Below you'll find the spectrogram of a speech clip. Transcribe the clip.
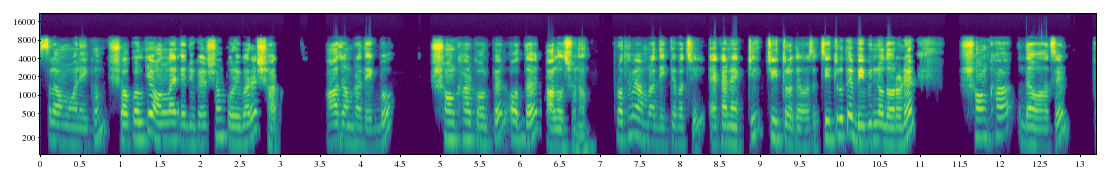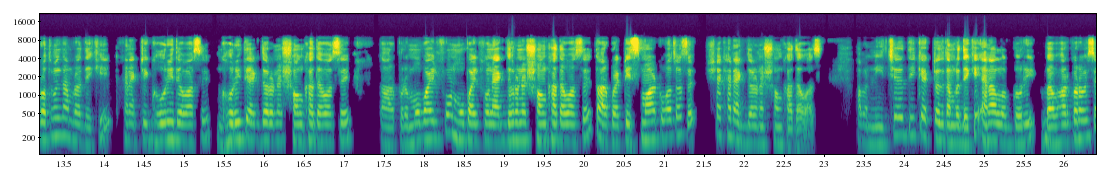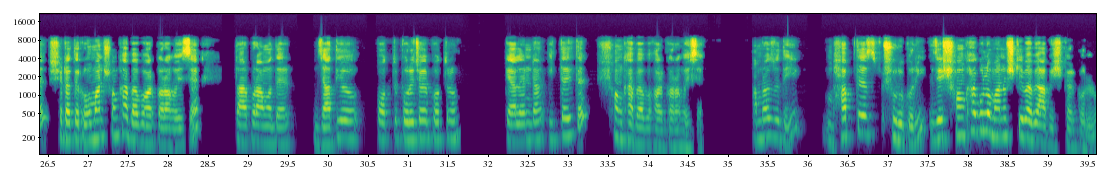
আসসালামু আলাইকুম। সকলকে অনলাইন এডুকেশন পরিবারে স্বাগত। আজ আমরা দেখব সংখ্যার গল্পের অধ্যায়ের আলোচনা। প্রথমে আমরা দেখতে পাচ্ছি, এখানে একটি চিত্র দেওয়া আছে। চিত্রতে বিভিন্ন ধরনের সংখ্যা দেওয়া আছে। প্রথমে আমরা দেখি, এখানে একটি ঘড়ি দেওয়া আছে। ঘড়িতে এক ধরনের সংখ্যা দেওয়া আছে। তারপরে মোবাইল ফোন মোবাইল ফোন এক ধরনের সংখ্যা দেওয়া আছে। তারপর একটি স্মার্ট ওয়াচ আছে, সেখানে এক ধরনের সংখ্যা দেওয়া আছে। আবার নিচের দিকে একটা যদি আমরা দেখি অ্যানালগ ঘড়ি ব্যবহার করা হয়েছে, সেটাতে রোমান সংখ্যা ব্যবহার করা হয়েছে। তারপর আমাদের জাতীয় পত্র, পরিচয়পত্র, ক্যালেন্ডার ইত্যাদিতে সংখ্যা ব্যবহার করা হয়েছে। আমরা যদি ভাবতে শুরু করি যে সংখ্যাগুলো মানুষ কীভাবে আবিষ্কার করল।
